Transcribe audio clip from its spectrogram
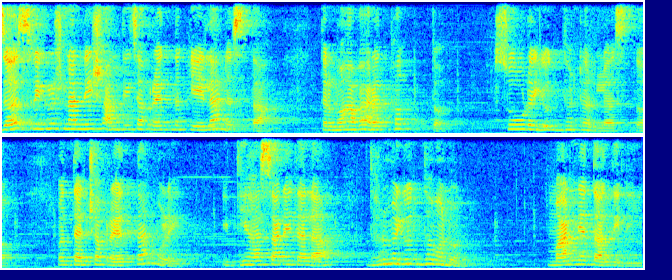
जर श्रीकृष्णांनी शांतीचा प्रयत्न केला नसता तर महाभारत फक्त सूड युद्ध ठरलं असतं. पण त्यांच्या प्रयत्नांमुळे इतिहासाने त्याला धर्मयुद्ध म्हणून मान्यता दिली.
